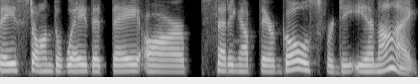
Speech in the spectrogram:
based on the way that they are setting up their goals for DE&I.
